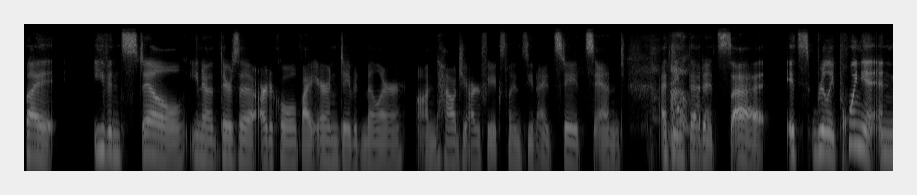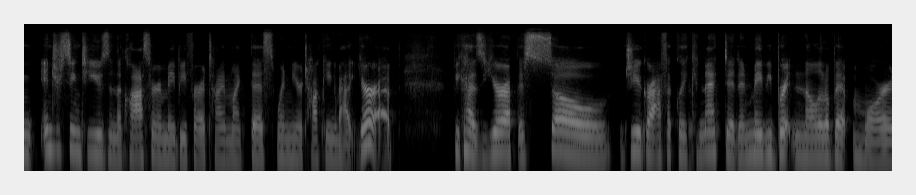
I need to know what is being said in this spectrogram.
But even still, you know, there's an article by Aaron David Miller on how geography explains the United States, and I think that it's uh, it's really poignant and interesting to use in the classroom, maybe for a time like this when you're talking about Europe, because Europe is so geographically connected, and maybe Britain a little bit more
